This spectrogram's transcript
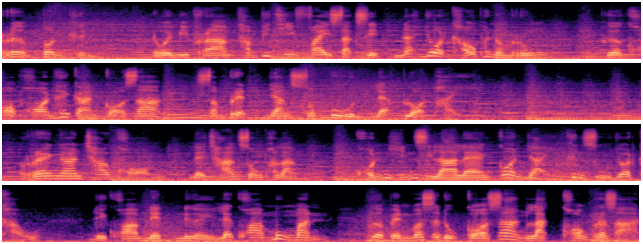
เริ่มต้นขึ้น โดยมีพราหมณ์ทำพิธีไฟศักดิ์สิทธิ์ณยอดเขาพนมรุง้ง เพื่อขอพรให้การก่อสร้างสำเร็จอย่างสมบูรณ์และปลอดภัย แรงงานชาวขอมและช้างทรงพลัง ขนหินศิลาแรงก้อนใหญ่ขึ้นสู่ยอดเขา ด้วยความเหน็ดเหนื่อยและความมุ่งมั่น เพื่อเป็นวัสดุก่อสร้างหลักของปราสาท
